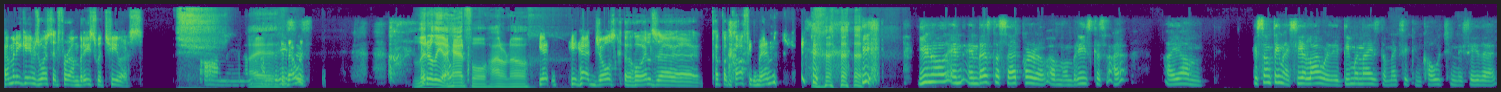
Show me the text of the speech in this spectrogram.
how many games was it for Ambriz with Chivas? oh man, I'm, I- Andres That was- is- Literally a handful. I don't know. He had, he had Joel's uh, Joel's uh, cup of coffee, man. you know, and and that's the sad part of, of Mambriz because I, I um, it's something I see a lot where they demonize the Mexican coach and they say that,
